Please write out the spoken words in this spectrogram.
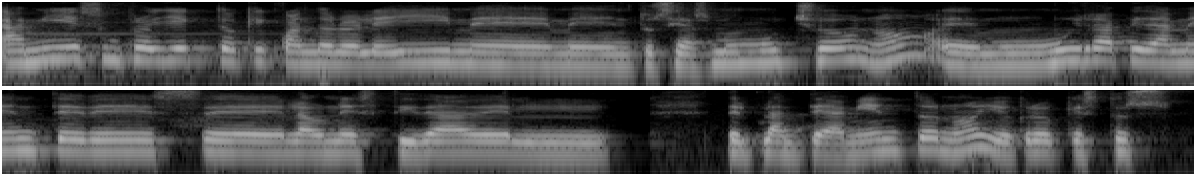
A mí es un proyecto que cuando lo leí me, entusiasmó mucho, ¿no? Eh, muy rápidamente ves eh, la honestidad del, planteamiento, ¿no? Yo creo que esto es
